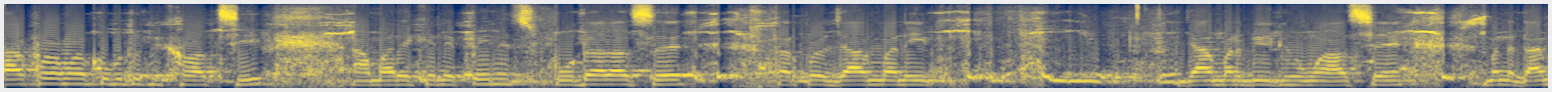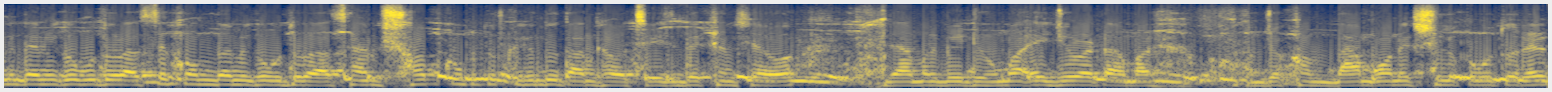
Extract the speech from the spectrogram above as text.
তারপর আমার কবুতরকে খাওয়াচ্ছি। আমার এখানে পেনিস পুডার আছে তারপর জার্মানি জার্মান বিউটি হোমা আছে মানে দামি দামি কবুতর আছে, কম দামি কবুতর আছে, আমি সব কবুতরকে কিন্তু দান খাওয়াচ্ছি, এই যে দেখছেন সেও জার্মান বিউটি হোমা, এই জোড়াটা আমার, যখন দাম অনেক ছিল কবুতরের,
